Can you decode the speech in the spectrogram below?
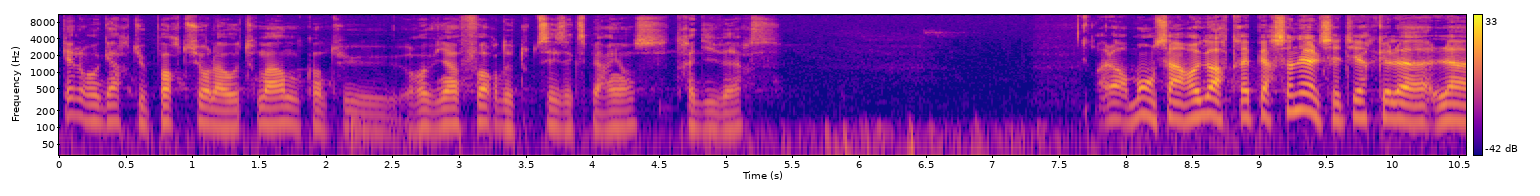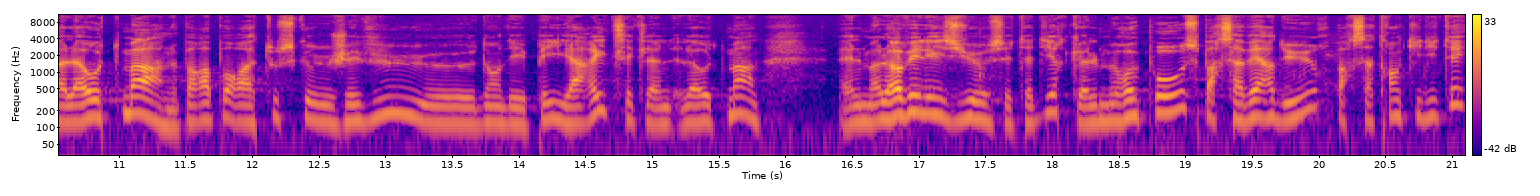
Quel regard tu portes sur la Haute-Marne quand tu reviens fort de toutes ces expériences très diverses? Alors bon, c'est un regard très personnel, c'est-à-dire que la, Haute-Marne, par rapport à tout ce que j'ai vu euh, dans des pays arides, c'est que la, Haute-Marne, elle m'a lavé les yeux, c'est-à-dire qu'elle me repose par sa verdure, par sa tranquillité.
